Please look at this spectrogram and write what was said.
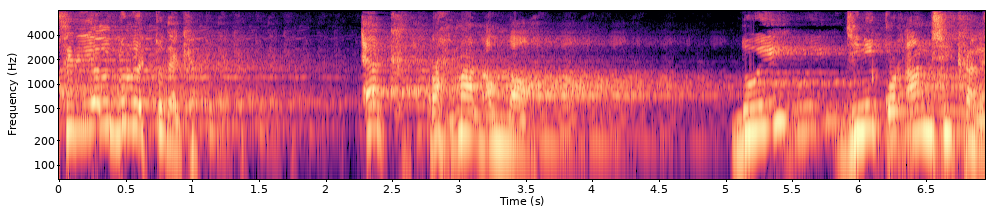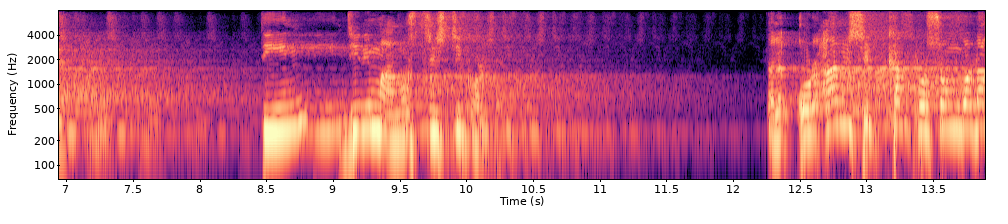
সিরিয়াল গুলো একটু দেখেন এক রহমান আল্লাহ দুই, যিনি কোরআন শিখালেন তিন, যিনি মানুষ সৃষ্টি করেন তাহলে কোরআন শিক্ষার প্রসঙ্গটা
